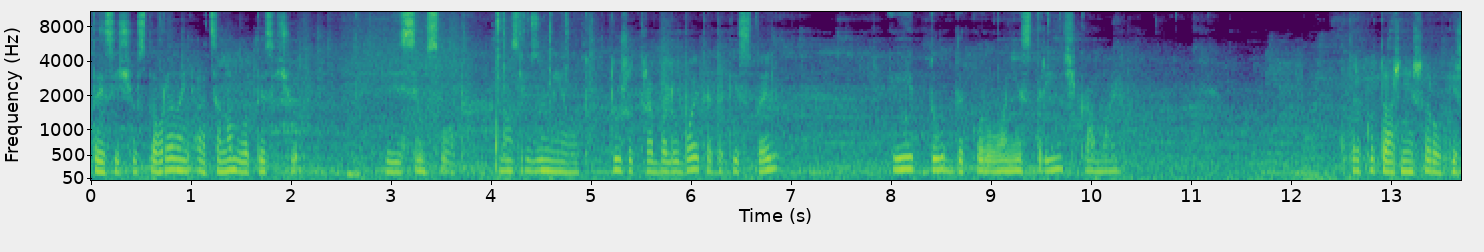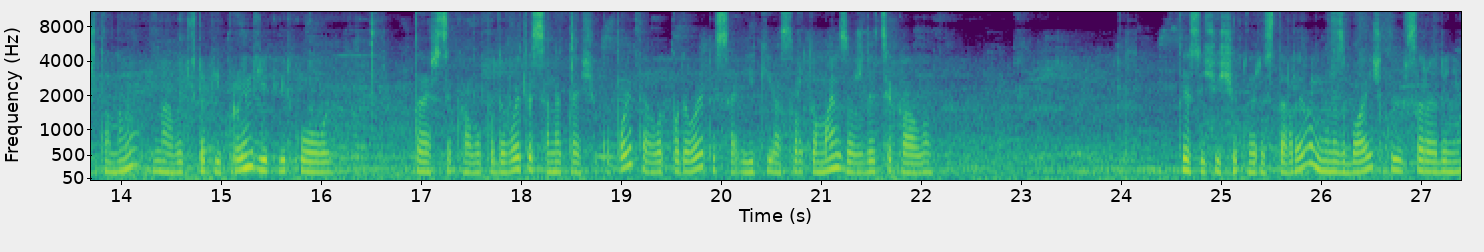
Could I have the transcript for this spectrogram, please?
1100 гривень, а ціна була 1800. Ну, зрозуміло, тут дуже треба любити такий стиль. І тут декоровані стрічками. Трикотажні широкі штани, навіть в такий принт є квітковий. Теж цікаво подивитися, не те, що купити, а от подивитися, який асортимент завжди цікаво. 1400 гривень, вони з баєчкою всередині.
